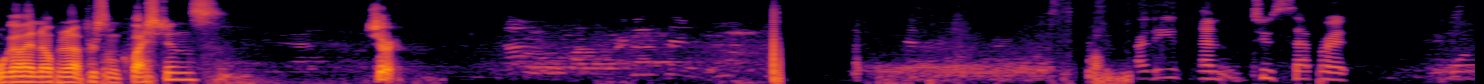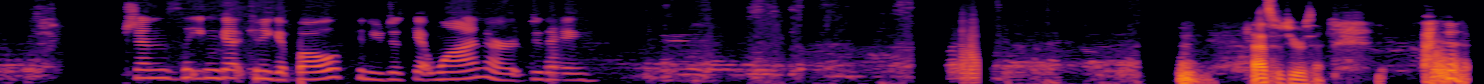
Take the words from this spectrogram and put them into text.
We'll go ahead and open it up for some questions. Sure. Are these two separate options that you can get? Can you get both? Can you just get one, or do they? That's what you were saying.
